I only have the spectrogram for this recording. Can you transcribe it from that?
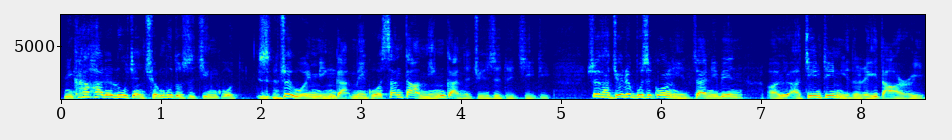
你看它的路线全部都是经过最为敏感美国三大敏感的军事的基地，所以它绝对不是光你在那边啊啊监听你的雷达而已，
